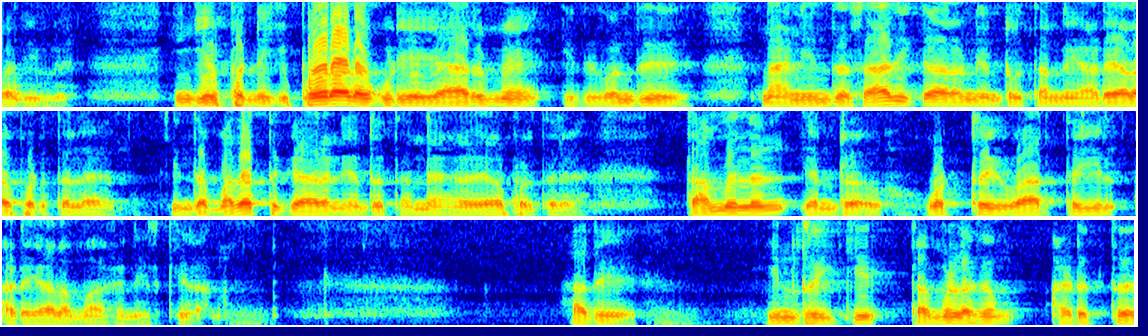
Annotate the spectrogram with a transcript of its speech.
பதிவு. இங்கே இப்போ இன்றைக்கி போராடக்கூடிய யாருமே இது வந்து நான் இந்த சாதிக்காரன் என்று தன்னை அடையாளப்படுத்தலை இந்த மதத்துக்காரன் என்று தன்னை அடையாளப்படுத்தலை தமிழன் என்ற ஒற்றை வார்த்தையில் அடையாளமாக நிற்கிறான். அது இன்றைக்கு தமிழகம் அடுத்த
